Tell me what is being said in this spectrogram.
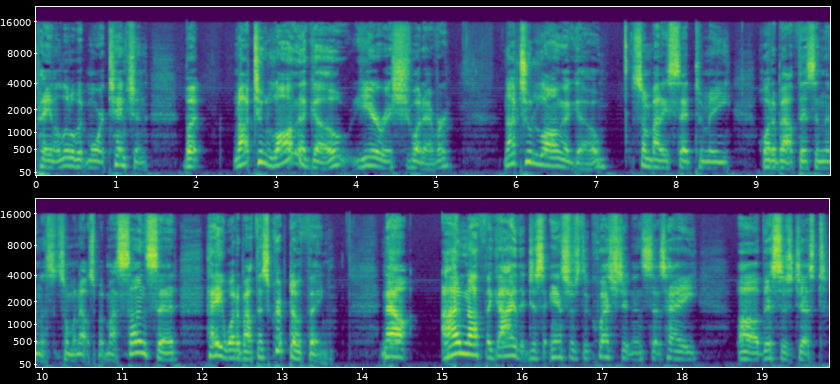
paying a little bit more attention. But not too long ago, yearish, whatever, not too long ago, somebody said to me, What about this? And then someone else. But my son said, Hey, what about this crypto thing? Now, I'm not the guy that just answers the question and says, hey, uh, this is just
